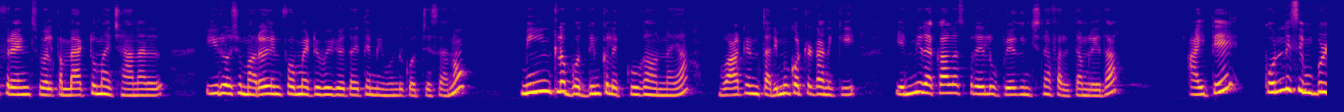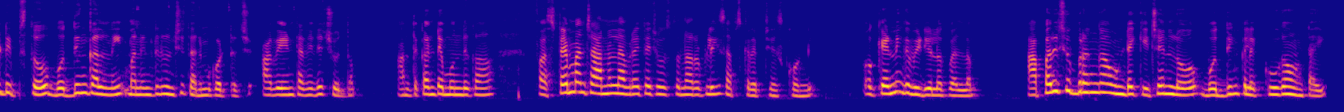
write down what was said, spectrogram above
Hi friends welcome back to my channel ఈరోజు మరో ఇన్ఫర్మేటివ్ వీడియోతో అయితే మీ ముందుకు వచ్చేసాను. మీ ఇంట్లో బొద్దింకలు ఎక్కువగా ఉన్నాయా? వాటిని తరిమి కొట్టడానికి ఎన్ని రకాల స్ప్రేలు ఉపయోగించినా ఫలితం లేదా? అయితే కొన్ని సింపుల్ టిప్స్తో బొద్దింకల్ని మన ఇంటి నుంచి తరిమి కొట్టచ్చు. అవేంటనేది చూద్దాం. అంతకంటే ముందుగా ఫస్ట్ టైం మన ఛానల్ ఎవరైతే చూస్తున్నారో ప్లీజ్ సబ్స్క్రైబ్ చేసుకోండి. ఓకే అండి ఇంకా వీడియోలోకి వెళ్దాం. అపరిశుభ్రంగా ఉండే కిచెన్లో బొద్దింకలు ఎక్కువగా ఉంటాయి.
